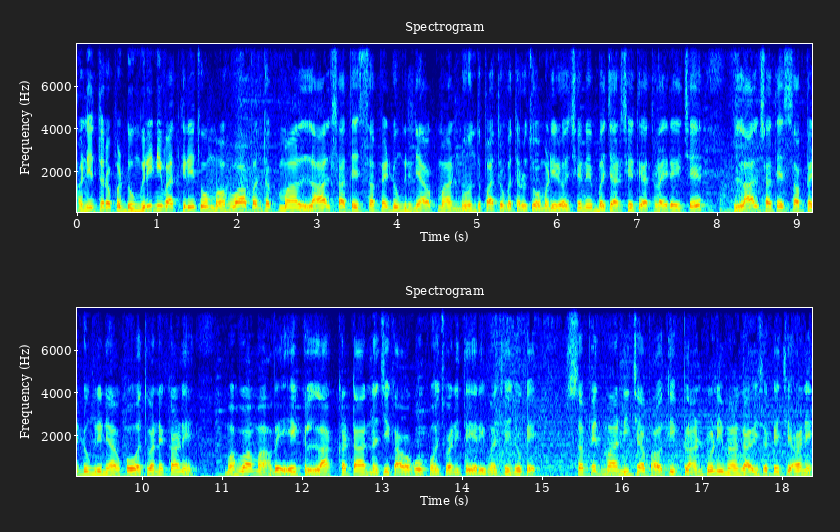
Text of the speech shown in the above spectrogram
અન્ય તરફ ડુંગળીની વાત કરીએ તો મહુવા પંથકમાં લાલ સાથે સફેદ ડુંગળીની આવકમાં નોંધપાત્ર વધારો જોવા મળી રહ્યો છે અને બજાર છે તે અથડાઈ રહી છે. લાલ સાથે સફેદ ડુંગળીની આવકો વધવાને કારણે મહુવામાં હવે એક લાખ કટા નજીક આવકો પહોંચવાની તૈયારીમાં છે, જોકે સફેદમાં નીચા ભાવથી પ્લાન્ટોની માંગ આવી શકે છે અને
